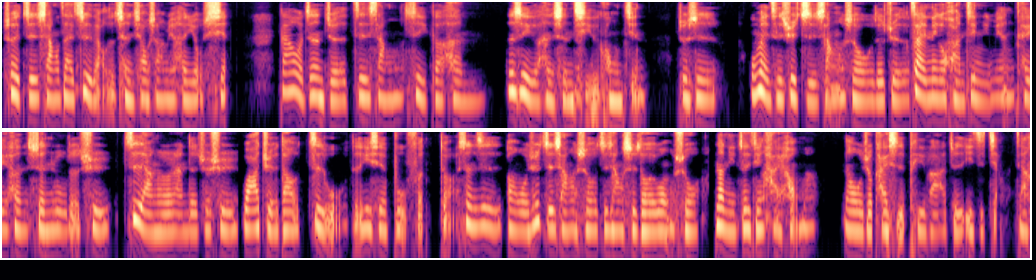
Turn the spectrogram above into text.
所以智商在治疗的成效上面很有限。但我真的觉得智商是一个很。那是一个很神奇的空间，就是我每次去智商的时候，我就觉得在那个环境里面，可以很深入的去，自然而然的就去挖掘到自我的一些部分，对吧？甚至，嗯，我去智商的时候，智商师都会问我说：“那你最近还好吗？”那我就开始噼啪，就是一直讲，这样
